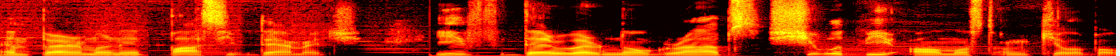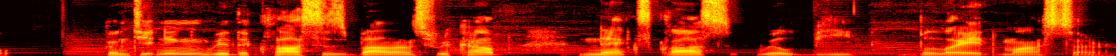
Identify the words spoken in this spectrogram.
and permanent passive damage. If there were no grabs, she would be almost unkillable. Continuing with the classes balance recap, next class will be Blade Master.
